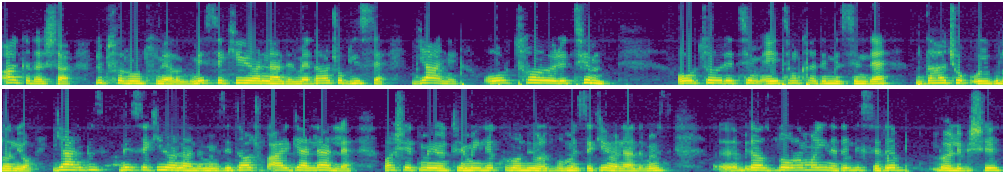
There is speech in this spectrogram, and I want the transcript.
Arkadaşlar lütfen unutmayalım. Mesleki yönlendirme daha çok lise yani orta öğretim orta öğretim eğitim kademesinde daha çok uygulanıyor. Yani biz mesleki yönlendirmemizi daha çok ergenlerle baş etme yöntemiyle kullanıyoruz. Bu mesleki yönlendirmemiz e, biraz zor ama yine de lisede böyle bir şey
